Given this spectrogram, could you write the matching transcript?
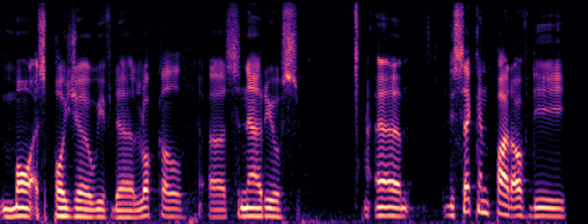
more exposure with the local scenarios. Um, the second part of the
